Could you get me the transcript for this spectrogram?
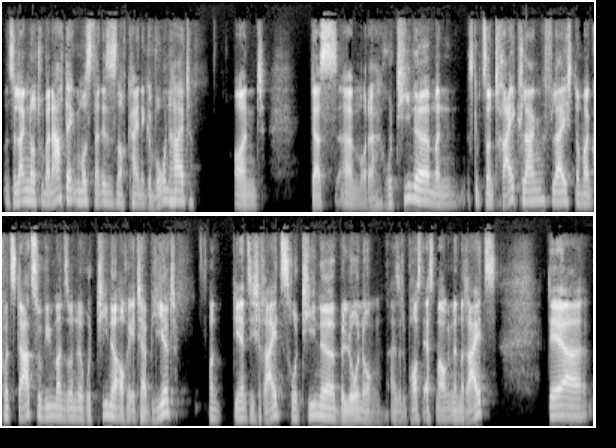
und solange du noch drüber nachdenken musst, dann ist es noch keine Gewohnheit. Und das ähm, oder Routine, man, es gibt so einen Dreiklang vielleicht nochmal kurz dazu, wie man so eine Routine auch etabliert. Und die nennt sich Reiz, Routine, Belohnung. Also du brauchst erstmal irgendeinen Reiz, der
